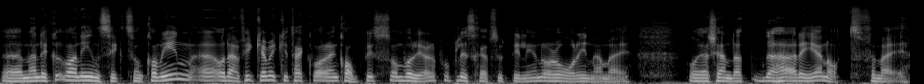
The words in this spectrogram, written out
Men det var en insikt som kom in och den fick jag mycket tack vare en kompis som började på polischefsutbildningen några år innan mig. Och jag kände att det här är något för mig.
